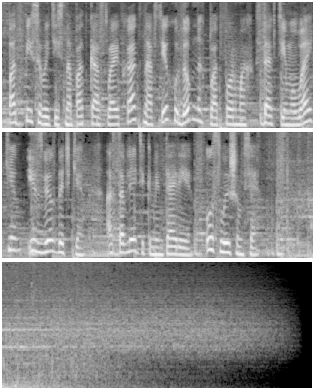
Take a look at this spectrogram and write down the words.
Подписывайтесь на подкаст «Лайфхак» на всех удобных платформах. Ставьте ему лайки и звездочки. Оставляйте комментарии. Услышимся!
